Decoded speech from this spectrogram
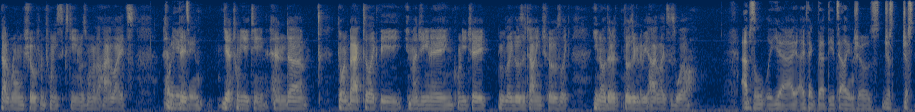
that Rome show from 2016 was one of the highlights. And they- 2018. Yeah, 2018, and uh, going back to like the Immagine, Cornice, like those Italian shows, like you know, those are going to be highlights as well. Absolutely, yeah. I, I think that the Italian shows just just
